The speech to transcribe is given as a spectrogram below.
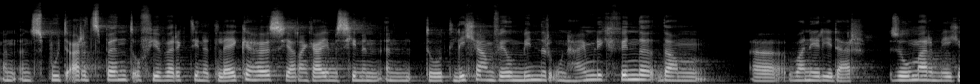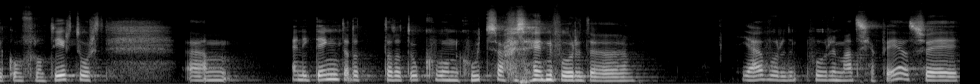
een, een, spoedarts bent of je werkt in het lijkenhuis, ja, dan ga je misschien een, een dood lichaam veel minder onheimelijk vinden dan uh, wanneer je daar zomaar mee geconfronteerd wordt. Um, en ik denk dat het, dat het ook gewoon goed zou zijn voor de, ja, voor de, voor de maatschappij als wij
